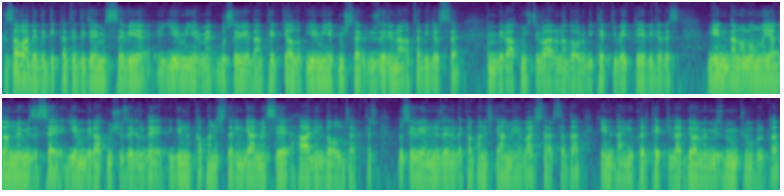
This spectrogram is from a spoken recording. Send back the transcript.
Kısa vadede dikkat edeceğimiz seviye 20-20. Bu seviyeden tepki alıp 20-70'ler üzerine atabilirse 21-60 civarına doğru bir tepki bekleyebiliriz. Yeniden olumluya dönmemiz ise 21.60 üzerinde günlük kapanışların gelmesi halinde olacaktır. Bu seviyenin üzerinde kapanış gelmeye başlarsa da yeniden yukarı tepkiler görmemiz mümkün burada.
